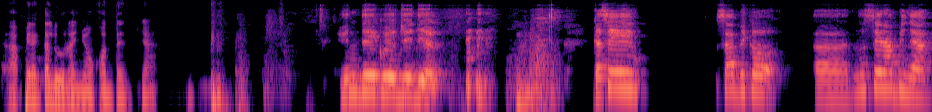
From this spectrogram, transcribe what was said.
uh, pinagtalunan yung content niya? Hindi, Kuya JDL. Hmm. Kasi, sabi ko, uh, nung sinabi niya,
